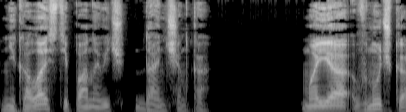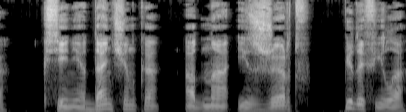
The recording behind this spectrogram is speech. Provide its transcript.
Николай Степанович Данченко. Моя внучка Ксения Данченко одна из жертв педофила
